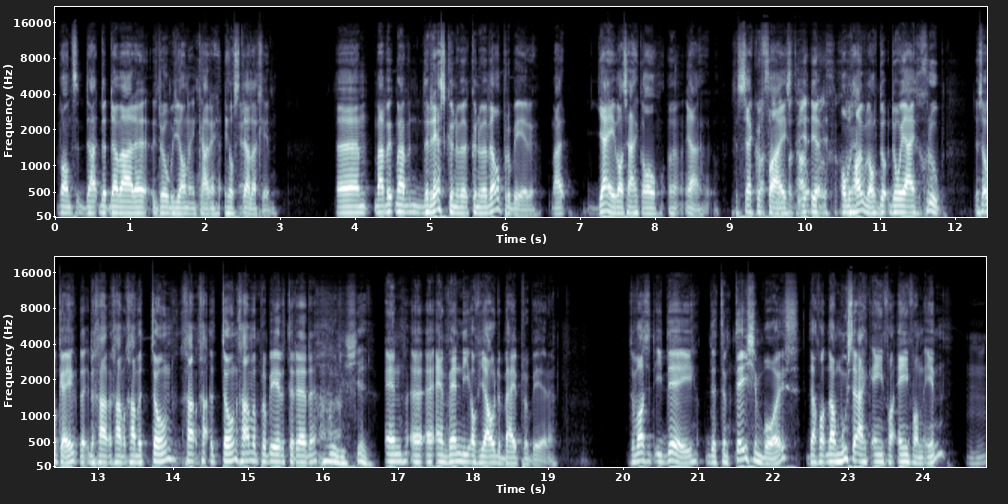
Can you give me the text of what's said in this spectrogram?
Want daar da- daar waren Robert-Jan en Karin heel stellig in. Ehm, maar, we, maar de rest kunnen we, kunnen we wel proberen. Maar jij was eigenlijk al eh, ja, gesacrificed op het ja, op het houtblok door, door je eigen groep. Dus oké, dan gaan, gaan, we, gaan we Toon, gaan, gaan, Toon gaan we proberen te redden. Holy shit. En, eh, en Wendy of jou erbij proberen. Toen was het idee, de Temptation Boys, daar, daar moest er eigenlijk één van, één van in. Mhm.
